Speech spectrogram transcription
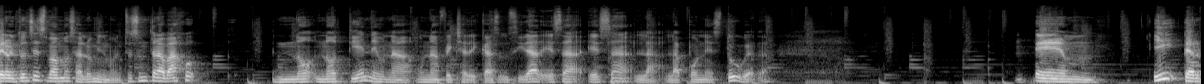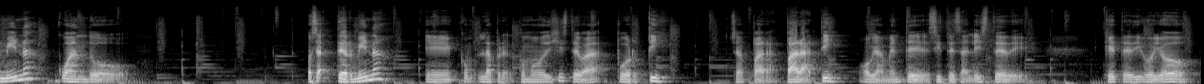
Pero entonces vamos a lo mismo. Entonces un trabajo no, no tiene una, fecha de caducidad. Esa, esa la, pones tú, ¿verdad? Em, y termina cuando... O sea, termina, eh, como, dijiste, va por ti. O sea, para, para ti. Obviamente, si te saliste de, ¿qué te digo yo?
